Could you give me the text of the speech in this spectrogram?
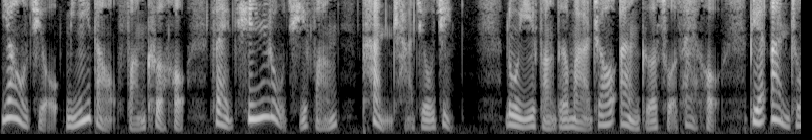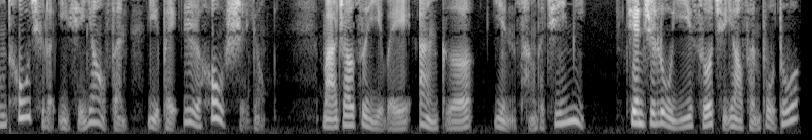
药酒迷倒房客后，再侵入其房探查究竟。陆仪访得马昭暗格所在后，便暗中偷取了一些药粉，以备日后使用。马昭自以为暗格隐藏的机密，兼知陆仪索取药粉不多，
